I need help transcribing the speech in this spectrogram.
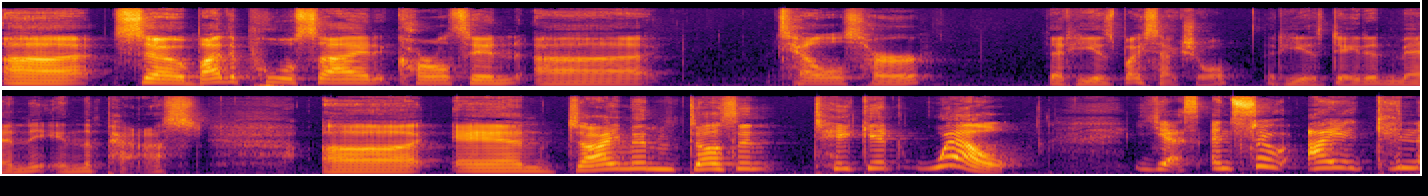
Uh, so by the poolside, Carlton uh, tells her that he is bisexual, that he has dated men in the past, uh, and Diamond doesn't take it well. Yes, and so I can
